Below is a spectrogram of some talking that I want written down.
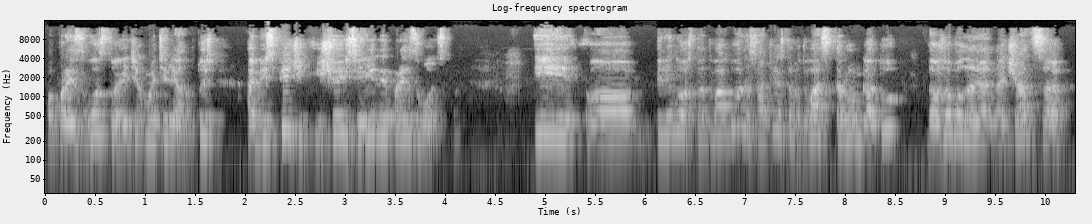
по производству этих материалов. То есть обеспечить еще и серийное производство. И э, перенос на два года, соответственно, в 2022 году должно было начаться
